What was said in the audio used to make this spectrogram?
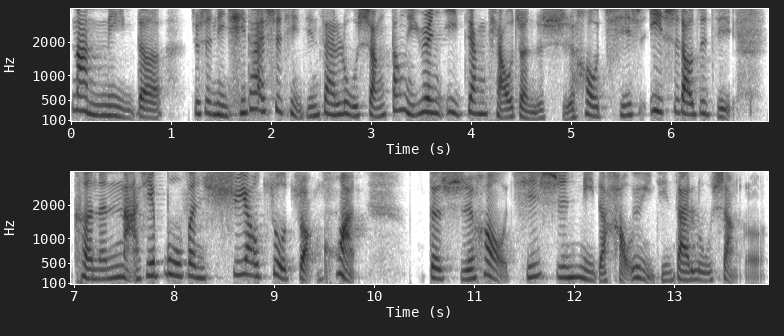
那你的就是你其他的事情已经在路上，当你愿意这样调整的时候，其实意识到自己可能哪些部分需要做转换。的时候，其实你的好运已经在路上了。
